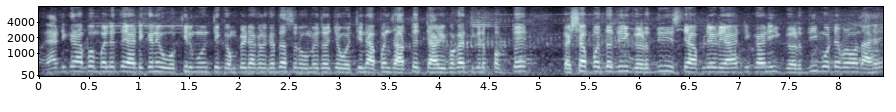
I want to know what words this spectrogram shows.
या ठिकाणी आपण पाहिलं तर या ठिकाणी वकील म्हणून ते कंप्लेंट दाखल करतात. सर्व उमेदवाराच्या वतीने आपण जातो त्या विभागात तिकडे बघतोय कशा पद्धतीने गर्दी दिसते आपल्याकडे. या ठिकाणी गर्दी मोठ्या प्रमाणात आहे.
